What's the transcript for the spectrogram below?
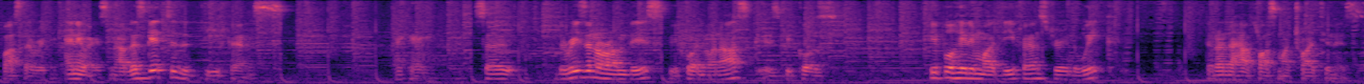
Faster everything. Anyways, now let's get to the defense. Okay, so the reason around this, before anyone asks, is because people hitting my defense during the week, they don't know how fast my Triton is.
